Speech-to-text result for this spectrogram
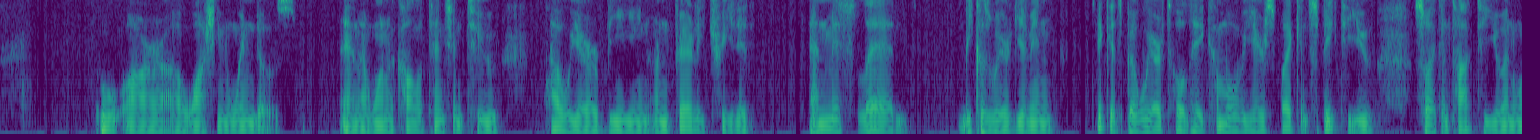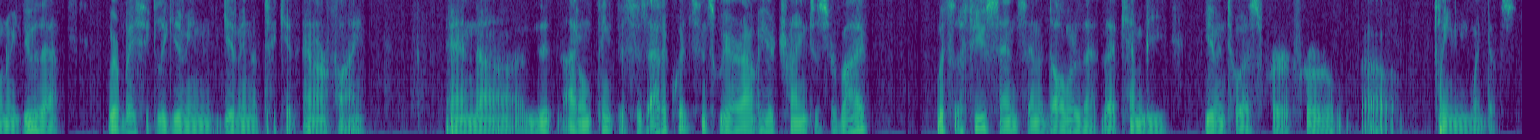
who are uh, washing windows, and I want to call attention to how we are being unfairly treated and misled because we are giving tickets, but we are told, "Hey, come over here so I can speak to you, so I can talk to you." And when we do that, we're basically giving giving a ticket and our fine. And uh, th- I don't think this is adequate since we are out here trying to survive with a few cents and a dollar that, that can be given to us for, for uh, cleaning windows.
